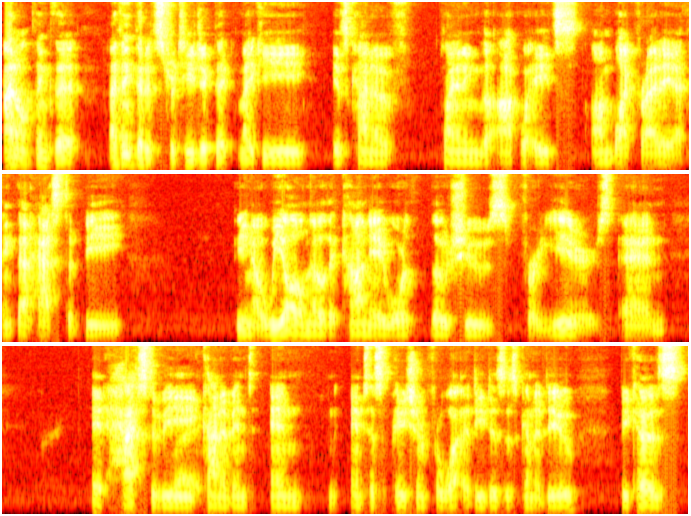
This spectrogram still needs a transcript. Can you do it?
I don't think that I think that it's strategic that Nike is kind of planning the Aqua Eights on Black Friday. I think that has to be you know, we all know that Kanye wore those shoes for years, and it has to be Right. kind of in, in anticipation for what Adidas is going to do because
